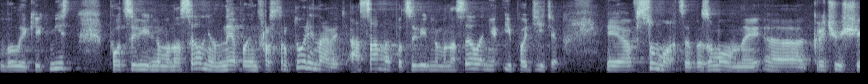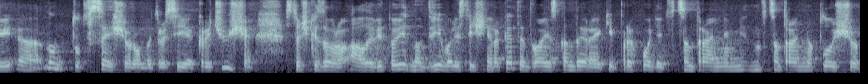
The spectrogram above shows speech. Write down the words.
великих міст, по цивільному населенню, не по інфраструктурі, навіть а саме по цивільному населенню і по дітях. І в сумах це безумовний е, кричущий. е, Ну тут все, що робить Росія, кричуще з точки зору, але відповідно дві балістичні ракети, два іскандера, які приходять в центральне в центральну площу е,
